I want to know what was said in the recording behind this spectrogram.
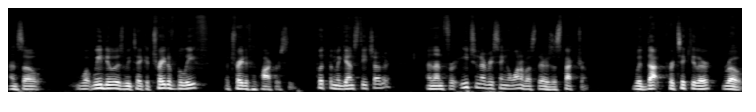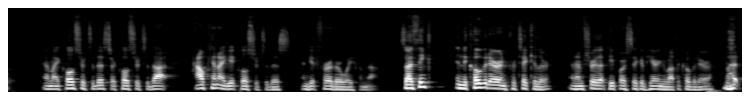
And so what we do is we take a trait of belief, a trait of hypocrisy, put them against each other, and then for each and every single one of us, there's a spectrum with that particular row. Am I closer to this or closer to that? How can I get closer to this and get further away from that? So I think in the COVID era in particular, and I'm sure that people are sick of hearing about the COVID era, but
